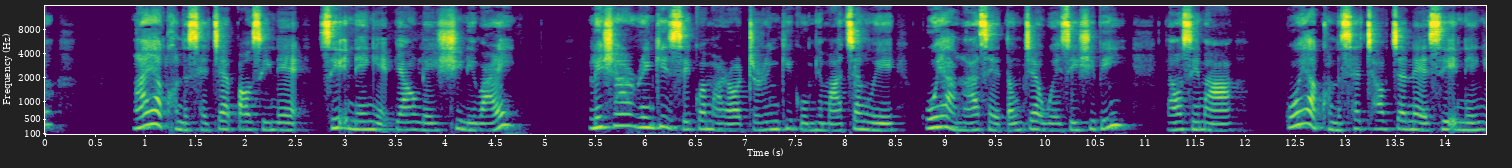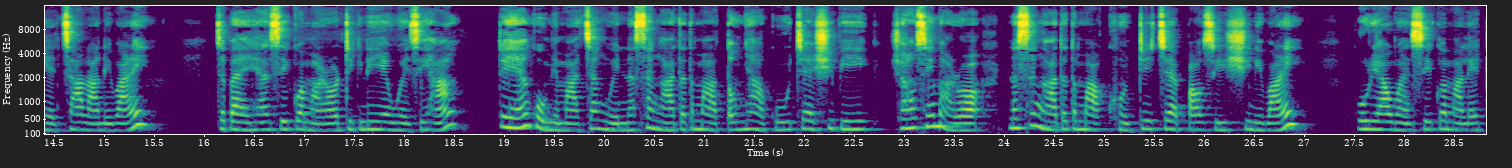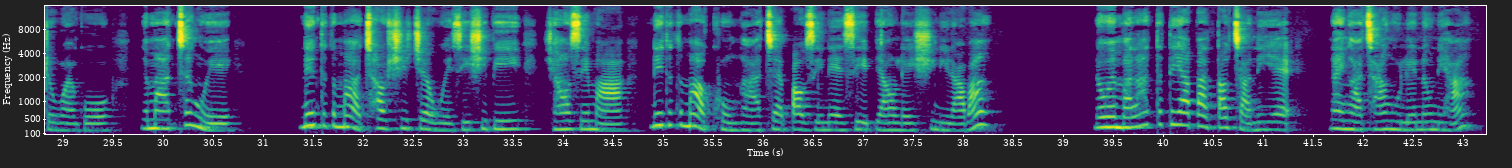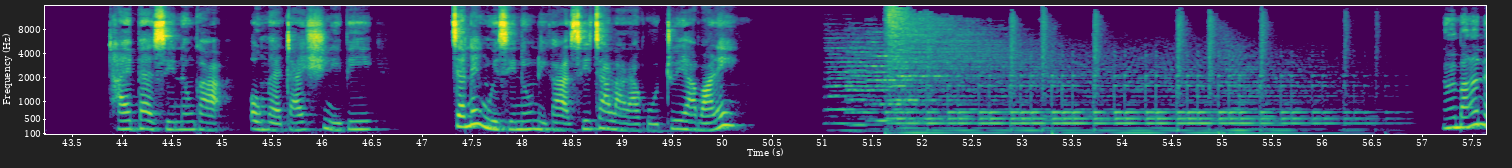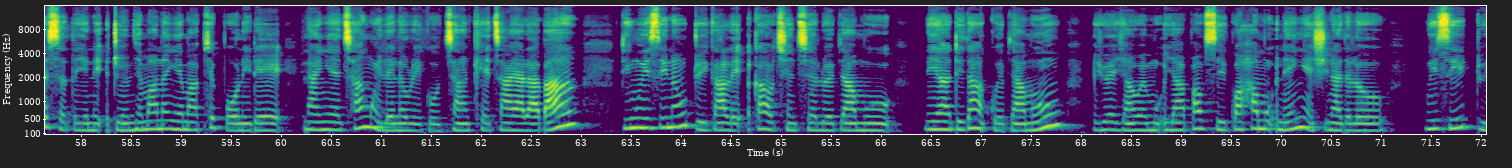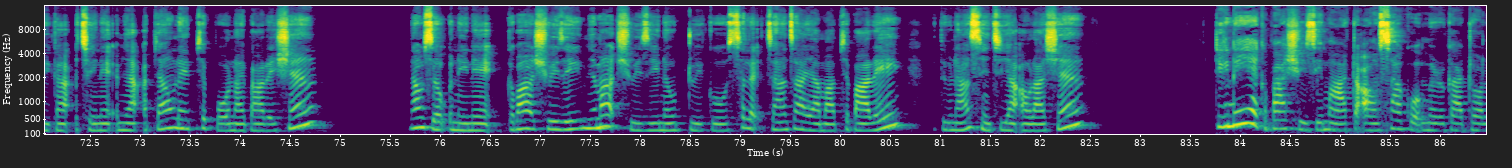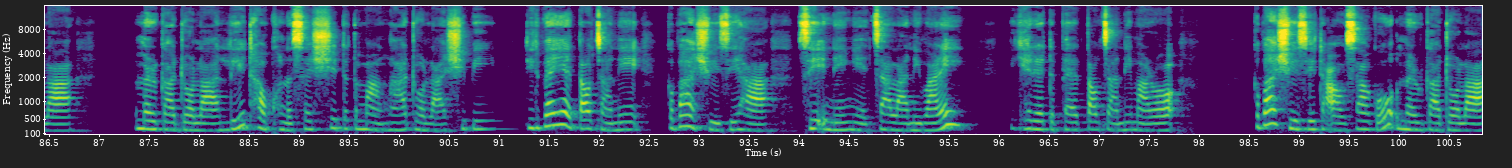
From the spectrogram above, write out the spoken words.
980ကျပ်ပေါက်ဈေးနဲ့ဈေးအနည်းငယ်ပြောင်းလဲရှိနေပါတယ်။မလေးရှားရင်းဂစ်ဈေးကွက်မှာတော့ဒရင်းဂစ်ကိုမြန်မာကျပ်ငွေ953ကျပ်ဝယ်ဈေးရှိပြီးရောင်းဈေးမှာ986ကျပ်နဲ့ဈေးအနည်းငယ်ကျလာနေပါတယ်။ ဂျပန်ယန်ဈေးကွက်မှာတော့ဒီကနေ့ရဲ့ဝယ်ဈေးဟာတရန်ကိုမြန်မာကျပ်ငွေ25.39ကျပ်ရှိပြီးရောင်းဈေးမှာတော့25.1ကျပ်ပေါက်ဈေးရှိနေပါတယ်။ကိုရီးယားဝမ်ဈေးကွက်မှာလည်းတဝမ်ကိုမြန်မာကျပ်ငွေ1.68ကျပ်ဝယ်ဈေးရှိပြီးရောင်းဈေးမှာ1.95ကျပ်ပေါက်ဈေးနဲ့ဈေးအပြောင်းလဲရှိနေတာပါ။နိုဝင်ဘာလတတိယပတ်တောက်ကြနေ့ရဲ့နိုင်ငံချောင်းငွေလဲနှုန်းတွေဟာထိုင်းဘတ်ဈေးနှုန်းက ပုံမှန်တိုင်းရှိနေပြီးကျန်တဲ့ငွေဈေးနှုန်းတွေကဈေးကျလာတာကိုတွေ့ရပါတယ်။နိုဝင်ဘာလ23ရက်နေ့အတွင်းမြန်မာနိုင်ငံမှာဖြစ်ပေါ်နေတဲ့နိုင်ငံချောင်းငွေလဲနှုန်းတွေကိုကြားခဲ့ကြရတာပါဒီငွေစည်းနှုန်းတွေကလည်းအကောက်ချင်းချဲလွှဲပြောင်းမှုနေရာဒေသကွဲပြားမှုအရွယ်ရောင်းဝယ်မှုအရာပေါက်စီးကွာဟမှုအနေငယ်ရှိနိုင်တယ်လို့ငွေစည်းတွေကအချိန်နဲ့အမျှအပြောင်းလဲဖြစ်ပေါ်နိုင်ပါတယ်ရှင် နောက်ဆုံးအနေနဲ့ကမ္ဘာရွှေစည်းမြမရွှေစည်းနှုန်းတွေကိုဆက်လက်ကြားကြရမှာဖြစ်ပါတယ်အတူနာဆင်ကြရအောင်လားရှင်ဒီနေ့ရဲ့ကမ္ဘာရွှေဈေးမှာတအောင်စကိုအမေရိကဒေါ်လာအမေရိကဒေါ်လာ4088.5ဒေါ်လာရှိပြီးဒီတစ်ပတ်ရဲ့တောက်ကြနေ့ကမ္ဘာရွှေဈေးဟာဈေးအနည်းငယ်ကျလာနေပါတယ်။ပြီးခဲ့တဲ့တစ်ပတ်တောက်ကြနေ့မှာတော့ကမ္ဘာရွှေဈေးတအောင်စကိုအမေရိကဒေါ်လာ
